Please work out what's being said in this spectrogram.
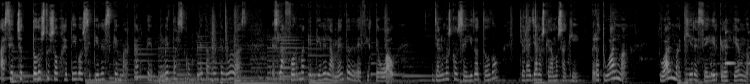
has hecho todos tus objetivos y tienes que marcarte metas completamente nuevas. Es la forma que tiene la mente de decirte, wow, ya lo hemos conseguido todo y ahora ya nos quedamos aquí. Pero tu alma, tu alma quiere seguir creciendo.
